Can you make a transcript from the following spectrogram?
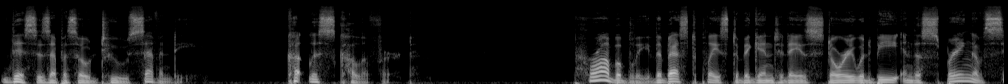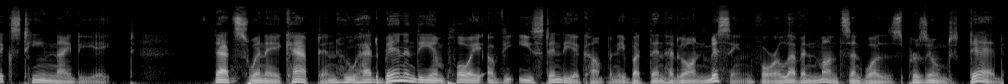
This is episode 270 Cutlass Culliford. Probably the best place to begin today's story would be in the spring of 1698. That's when a captain who had been in the employ of the East India Company but then had gone missing for 11 months and was presumed dead,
